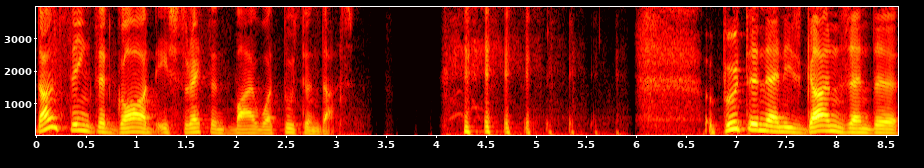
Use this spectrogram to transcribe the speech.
Don't think that God is threatened by what Putin does. Putin and his guns and uh,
